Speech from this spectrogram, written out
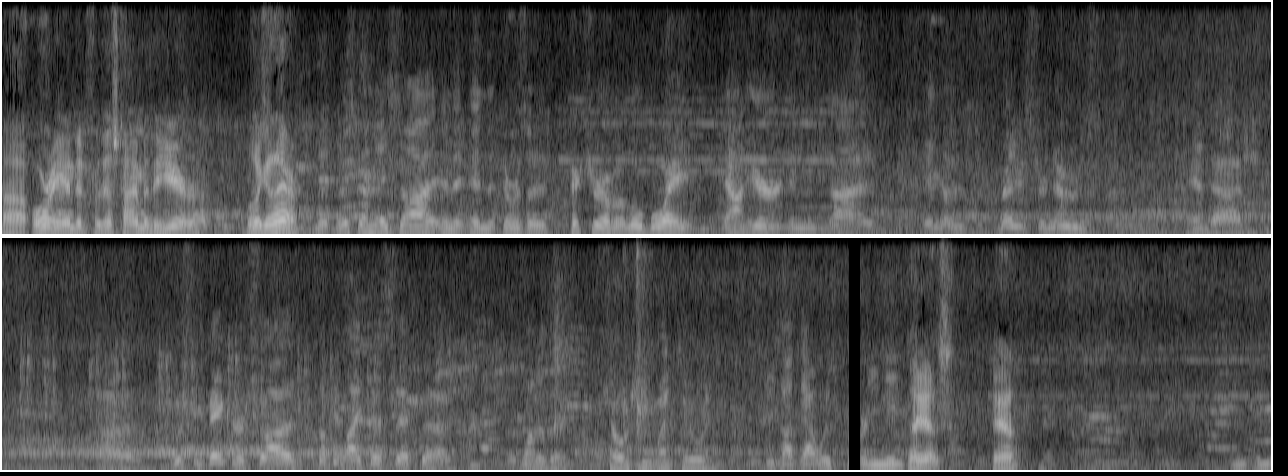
uh, oriented for this time of the year. Well, look at there. This one they saw, in the, in the, there was a picture of a little boy down here in uh, in the Register News, and uh, uh, Lucy Baker saw something like this at uh, one of the shows she went to, and she thought that was pretty neat. Yes, yeah. And, and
